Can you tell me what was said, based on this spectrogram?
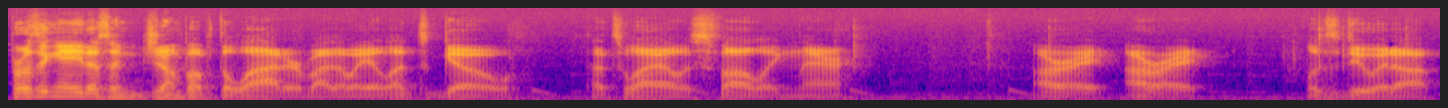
Pressing A doesn't jump up the ladder, by the way. Let's go. That's why I was falling there. Alright, alright. Let's do it up.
